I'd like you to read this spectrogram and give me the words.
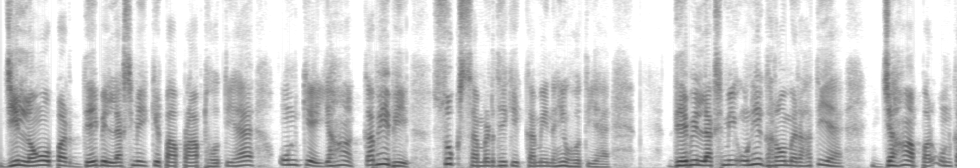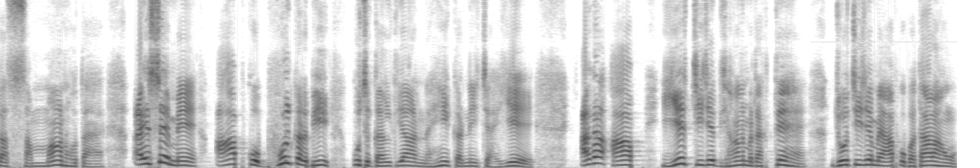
जिन लोगों पर देवी लक्ष्मी की कृपा प्राप्त होती है, उनके यहाँ कभी भी सुख समृद्धि की कमी नहीं होती है। देवी लक्ष्मी उन्हीं घरों में रहती है जहाँ पर उनका सम्मान होता है। ऐसे में आपको भूल कर भी कुछ गलतियाँ नहीं करनी चाहिए। अगर आप ये चीज़ें ध्यान में रखते हैं, जो चीज़ें मैं आपको बता रहा हूँ,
